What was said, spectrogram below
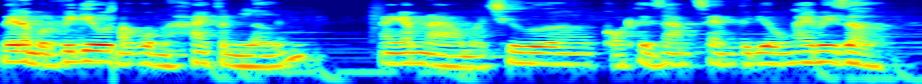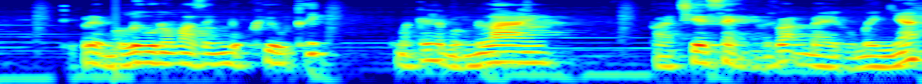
Đây là một video bao gồm là hai phần lớn. Anh em nào mà chưa có thời gian xem video ngay bây giờ thì có thể lưu nó vào danh mục yêu thích bằng cách là bấm like và chia sẻ với bạn bè của mình nhé.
